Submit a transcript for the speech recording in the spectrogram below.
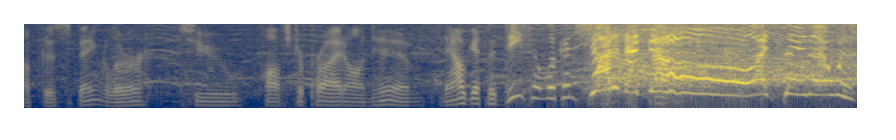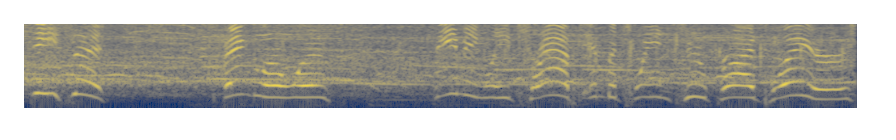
Up to Spengler to Hofstra Pride on him. Now gets a decent looking shot and a goal! Oh, I'd say that was decent. Spengler was seemingly trapped in between two Pride players,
